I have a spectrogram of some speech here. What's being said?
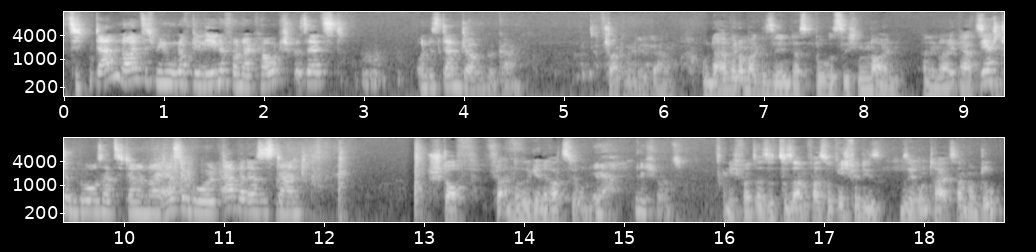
hat sich dann 90 Minuten auf die Lehne von der Couch gesetzt und ist dann joggen gegangen. Joggen gegangen. Und da haben wir nochmal gesehen, dass Boris sich einen neuen, eine neue Ärztin Ja, stimmt, Boris hat sich dann eine neue Ärztin geholt, aber das ist dann, Stoff für andere Generationen. ja, nicht für uns. Nicht für uns. Also Zusammenfassung, ich finde die sehr unterhaltsam und du?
